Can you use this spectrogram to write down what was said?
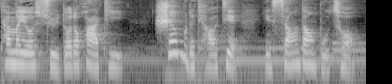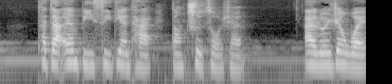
他们有许多的话题，山姆的条件也相当不错，他在 NBC 电台当制作人。艾伦认为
